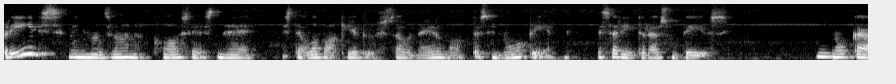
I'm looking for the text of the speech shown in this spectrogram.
brīdis, viņa man zvana, klausies, nē, es tev labāk iedošu savu neiroloģiju, tas ir nopietni. Es arī tur esmu bijusi. Mm. Nu, kā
